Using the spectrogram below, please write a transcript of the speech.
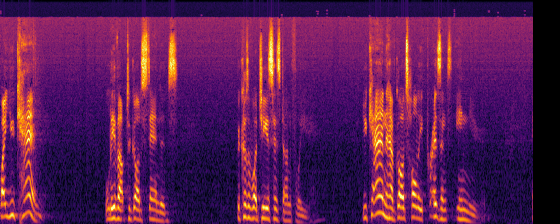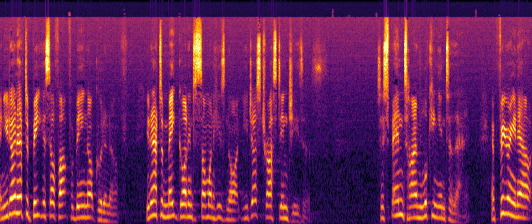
But you can live up to God's standards because of what Jesus has done for you. You can have God's holy presence in you. And you don't have to beat yourself up for being not good enough. You don't have to make God into someone he's not. You just trust in Jesus. So spend time looking into that and figuring out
